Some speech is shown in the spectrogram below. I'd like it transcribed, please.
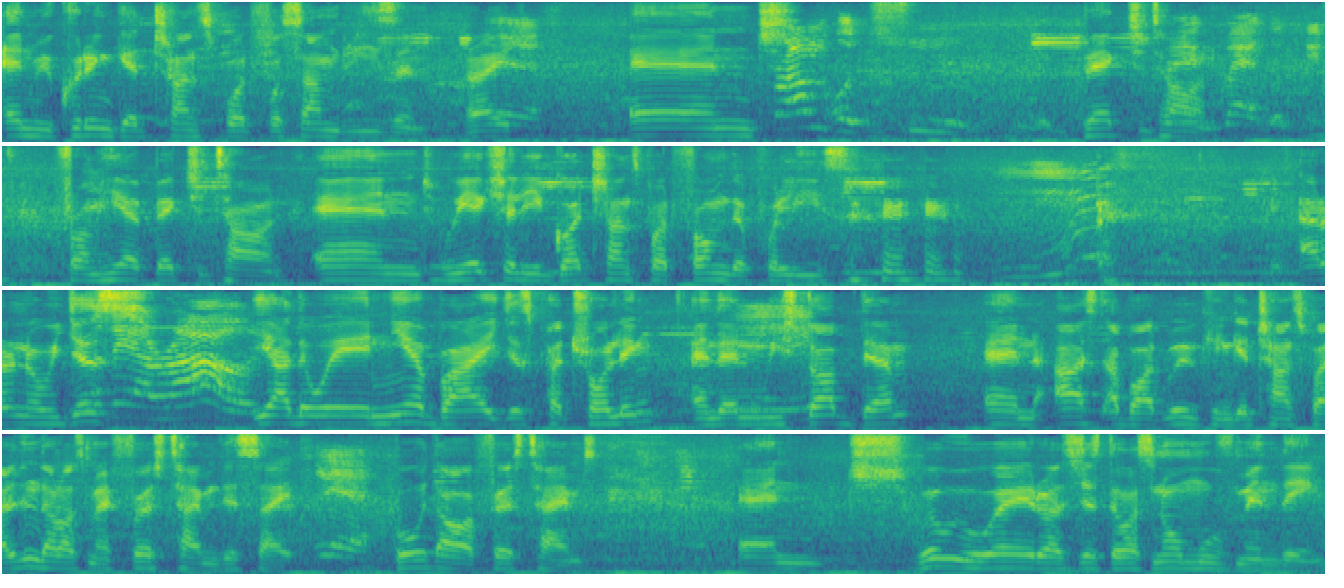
and we couldn't get transport for some reason, right? Yeah. And From or to back to town back, back, okay. from here back to town and we actually got transport from the police i don't know we So just they yeah they were nearby just patrolling and then we stopped them and asked about where we can get transport. I think that was my first time this side. Yeah. both our first times. And where we were it was just there was no movement there.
